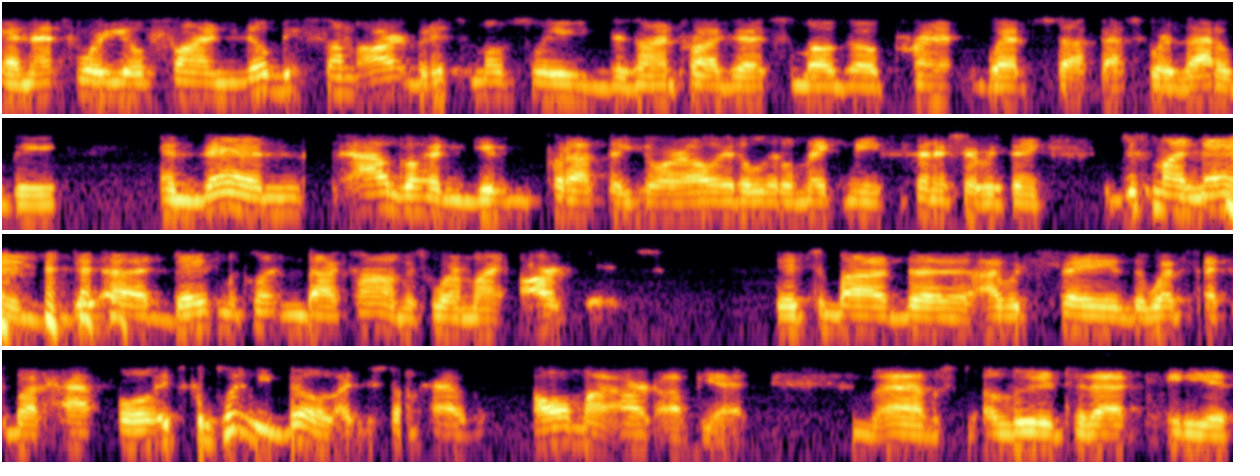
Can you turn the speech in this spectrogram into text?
And that's where you'll find, there'll be some art, but it's mostly design projects, logo, print, web stuff. That's where that'll be. And then I'll go ahead and give put out the URL. It'll it'll make me finish everything. Just my name, uh, DaveMcClinton.com is where my art is. It's about the I would say the website's about half full. It's completely built. I just don't have all my art up yet. I alluded to that tedious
